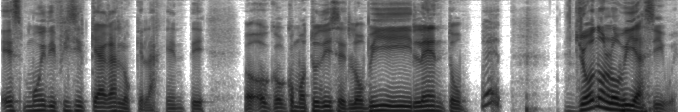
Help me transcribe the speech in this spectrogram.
es muy difícil que hagas lo que la gente, o, o como tú dices, lo vi lento. Eh, yo no lo vi así, güey.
